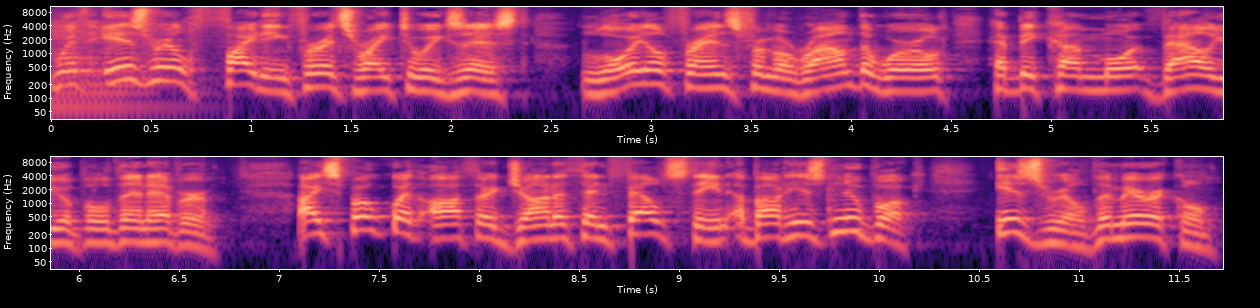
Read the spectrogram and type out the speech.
With Israel fighting for its right to exist, loyal friends from around the world have become more valuable than ever. I spoke with author Jonathan Feldstein about his new book, Israel the Miracle,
